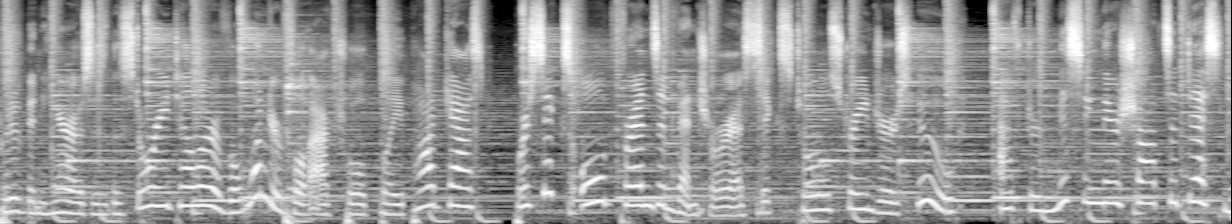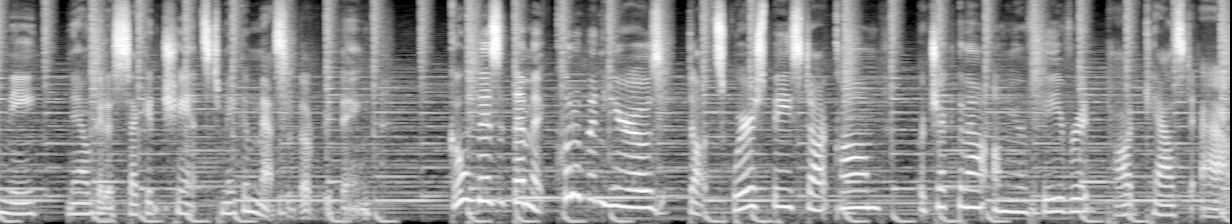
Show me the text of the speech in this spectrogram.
Could Have Been Heroes is the storyteller of a wonderful actual play podcast where six old friends adventure as six total strangers who, after missing their shots at destiny, now get a second chance to make a mess of everything. Go visit them at couldhavebeenheroes.squarespace.com or check them out on your favorite podcast app.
